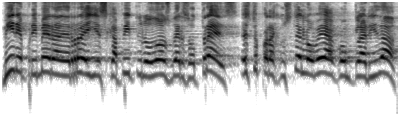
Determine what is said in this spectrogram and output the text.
Mire Primera de Reyes capítulo 2 verso 3. Esto para que usted lo vea con claridad.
